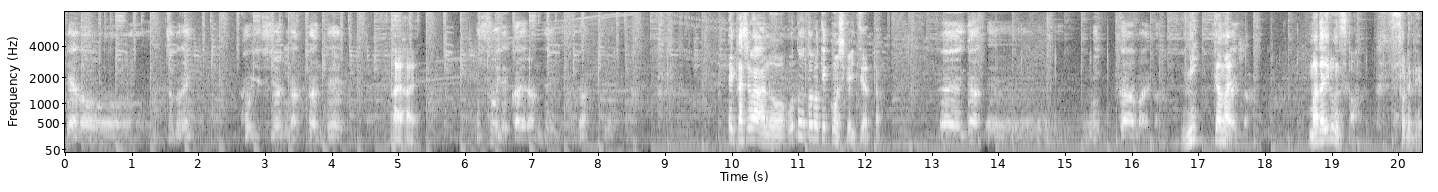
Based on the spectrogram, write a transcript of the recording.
であのー、ちょっとねこういう事情になったんで。はいはい。急いで帰らんでいえ柏あの弟の結婚式はいつやったんえー、が、えー、3日前か3日前。か。まだいるんすか？それで。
